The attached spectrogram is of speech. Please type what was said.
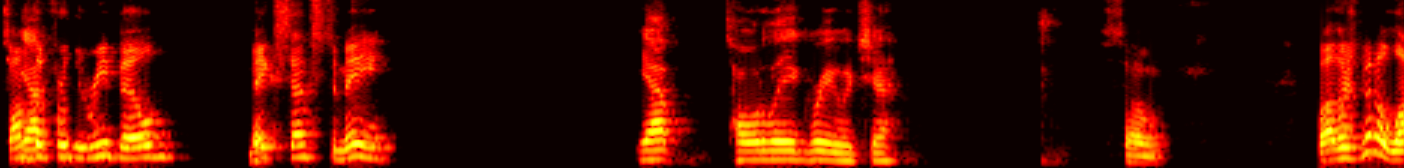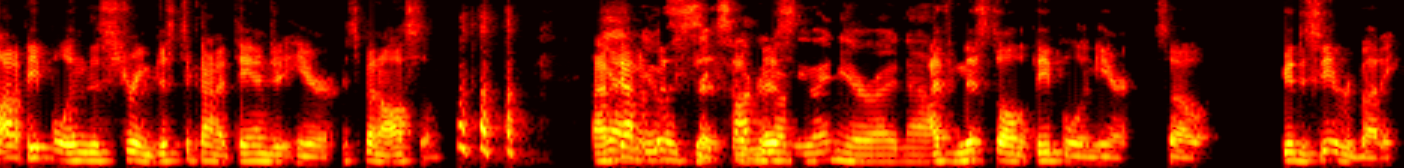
Something yep. for the rebuild makes sense to me. Yep, totally agree with you. So well, there's been a lot of people in this stream just to kind of tangent here. It's been awesome. I've yeah, kind of missed six hundred of you in here right now. I've missed all the people in here, so good to see everybody.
